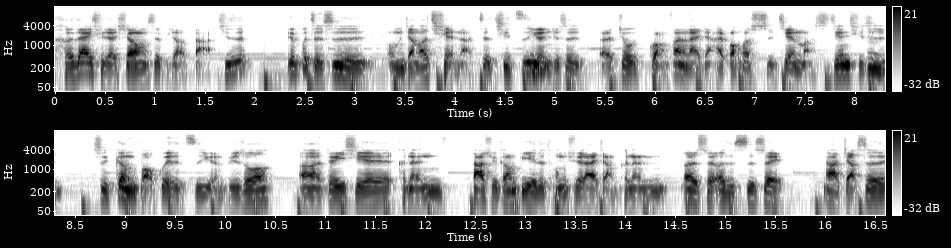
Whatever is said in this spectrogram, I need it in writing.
合在一起的效用是比较大。其实就不只是我们讲到钱啦，这其实资源就是、嗯、呃，就广泛来讲还包括时间嘛。时间其实是更宝贵的资源。嗯、比如说呃，对一些可能大学刚毕业的同学来讲，可能二十岁、二十四岁。那假设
